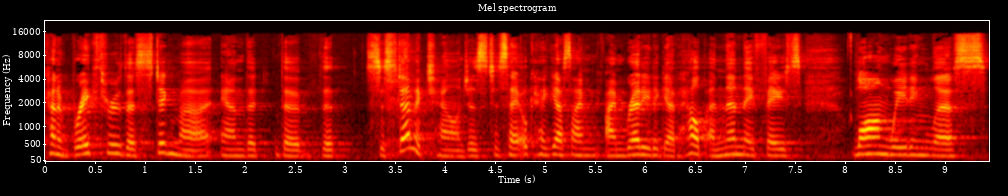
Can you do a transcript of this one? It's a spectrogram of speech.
kind of break through the stigma and the, the, the systemic challenges to say, okay, yes, I'm, I'm ready to get help, and then they face long waiting lists,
